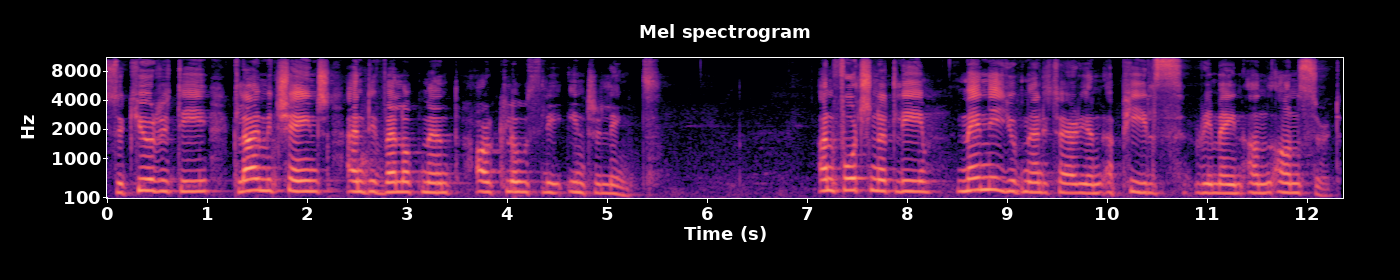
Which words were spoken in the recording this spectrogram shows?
security, climate change, and development are closely interlinked. Unfortunately, many humanitarian appeals remain unanswered.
